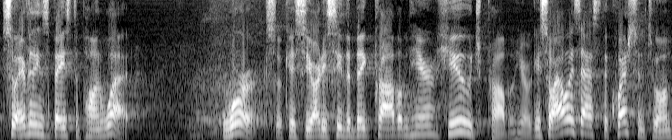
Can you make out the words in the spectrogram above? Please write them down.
so everything's based upon what? Works. Okay, so you already see the big problem here? Huge problem here. Okay, so I always ask the question to him.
